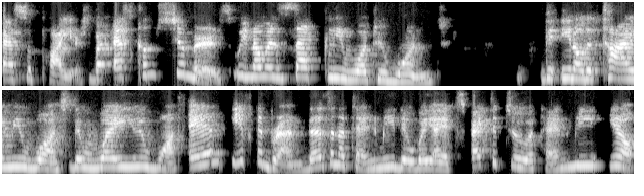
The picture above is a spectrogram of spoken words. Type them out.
as suppliers, but as consumers, we know exactly what we want the, you know the time you want the way you want. And if the brand doesn't attend me the way i expect it to attend me you know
